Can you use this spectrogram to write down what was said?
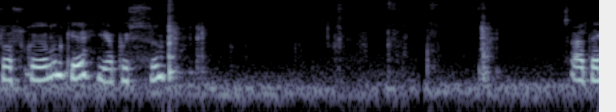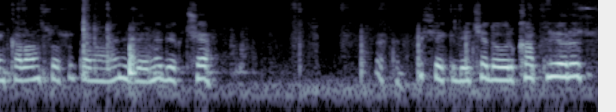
sos koyalım ki yapışsın. Zaten kalan sosu tamamen üzerine dökeceğim. Bakın bu şekilde içe doğru katlıyoruz.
